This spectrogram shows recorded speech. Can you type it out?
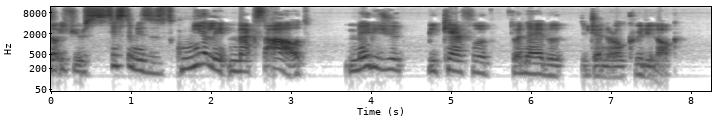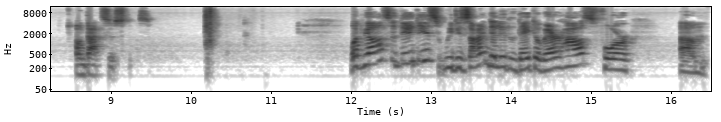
So if your system is nearly maxed out, maybe you should be careful to enable the general query log on that systems. What we also did is we designed a little data warehouse for um,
